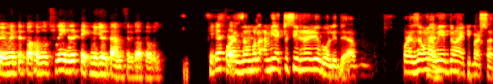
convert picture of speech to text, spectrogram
পেমেন্টের কথা বলছি না, এখানে টেকনিক্যাল টার্মস এর কথা বলছি। ঠিক আছে? ফর এক্সাম্পল আমি একটা সিনারিও বলি ফর এক্সাম্পল হ্যাঁ। আমি একজন আইটি পার্সন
